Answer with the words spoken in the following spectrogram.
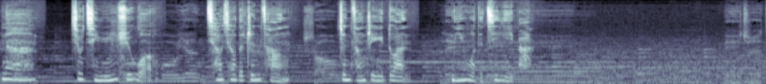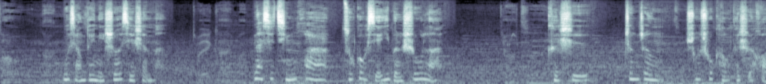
那，就请允许我悄悄的珍藏，珍藏这一段你我的记忆吧。我想对你说些什么。那些情话足够写一本书了，可是真正说出口的时候，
